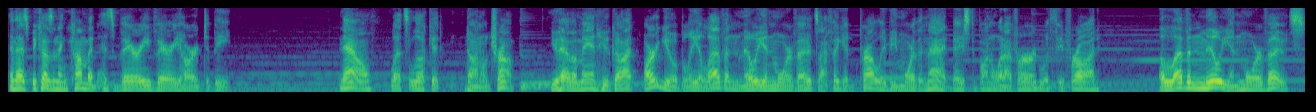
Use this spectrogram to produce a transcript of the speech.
And that's because an incumbent is very, very hard to beat. Now, let's look at Donald Trump. You have a man who got arguably 11 million more votes. I think it'd probably be more than that based upon what I've heard with the fraud. 11 million more votes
